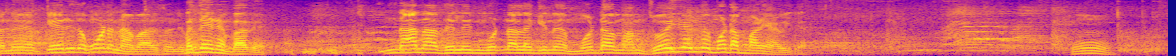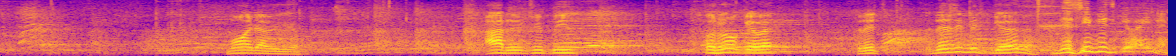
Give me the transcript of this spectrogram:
અને કેરી તો કોણે ના ભાવે બધાને ભાવે. નાના થઈ લઈને મોટા લગીને મોઢામાં આમ જોઈ જાય ને તો મોઢામાં પાણી આવી જાય. હમ. મોજ આવી ગયો. આ રેસીપી તો ન કહેવાય? રેસીપી જ કહેવાય ને? દેશી બીજ કહેવાય ને.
